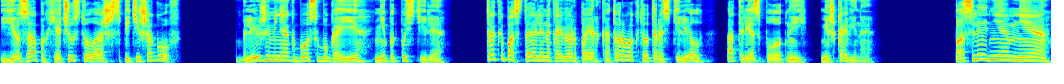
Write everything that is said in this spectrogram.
Ее запах я чувствовал аж с пяти шагов. Ближе меня к боссу Бугаи не подпустили. Так и поставили на ковер, поверх которого кто-то расстелил отрез плотной мешковины. Последнее мне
